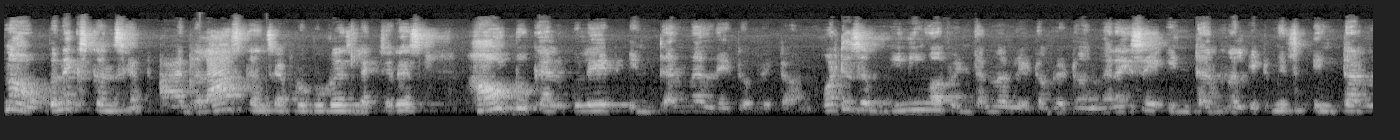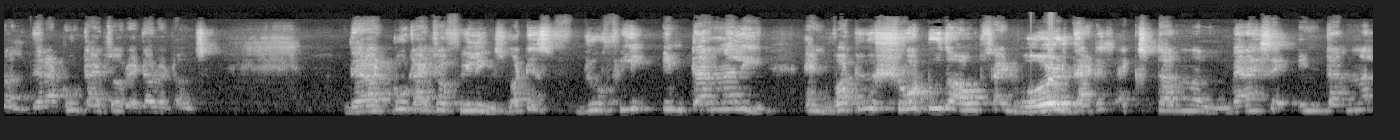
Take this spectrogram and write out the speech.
Now, the next concept, uh, the last concept of today's lecture is how to calculate internal rate of return. What is the meaning of internal rate of return? When I say internal, it means internal. There are two types of rate of returns there are two types of feelings. What is you feel internally and what you show to the outside world that is external. When i say internal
